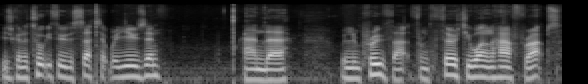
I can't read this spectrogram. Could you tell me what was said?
who's going to talk you through the setup we're using, and uh, we'll improve that from 31 and a half wraps.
